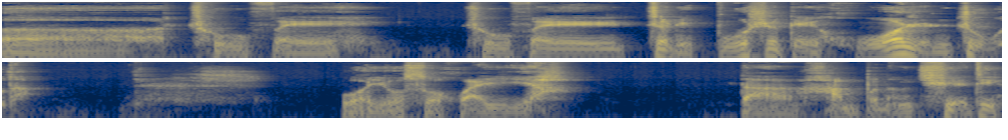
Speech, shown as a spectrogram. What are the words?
呃，除非，除非这里不是给活人住的，我有所怀疑呀，但还不能确定，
